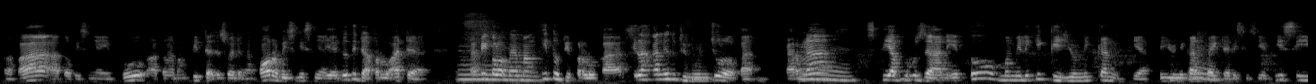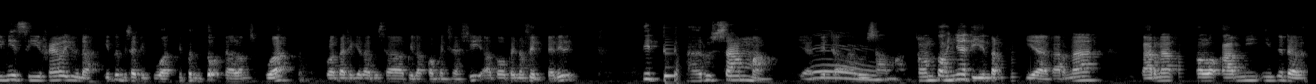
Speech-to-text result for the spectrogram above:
bapak atau visinya ibu atau memang tidak sesuai dengan core bisnisnya, ya itu tidak perlu ada. Hmm. Tapi kalau memang itu diperlukan, silahkan itu dimunculkan karena hmm. setiap perusahaan itu memiliki keunikan ya, keunikan hmm. baik dari sisi visi, misi, value. Nah itu bisa dibuat dibentuk dalam sebuah kalau tadi kita bisa bilang kompensasi atau benefit. Jadi tidak harus sama ya, hmm. tidak harus sama. Contohnya di internet ya karena karena kalau kami ini adalah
